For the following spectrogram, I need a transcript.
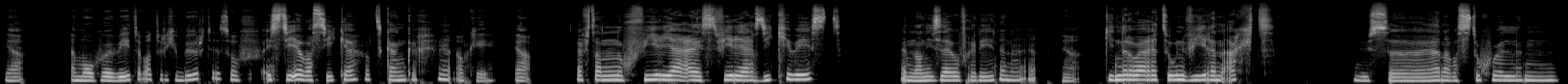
ja. En mogen we weten wat er gebeurd is? Of... Is die, hij was ziek, hè, had kanker. Ja. Hij Oké, ja. heeft dan nog vier jaar, hij is vier jaar ziek geweest. En dan is hij overleden. Hè. Ja. Ja. Kinderen waren toen vier en acht. Dus uh, ja, dat was toch wel een,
